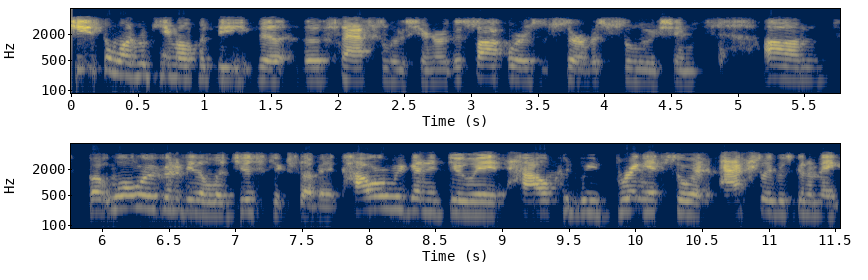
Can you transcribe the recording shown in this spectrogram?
she's the one who came up with the, the, the SaaS solution or the software as a service solution. Um, but what were going to be the logistics of it? How are we going to do it? How could we bring it so it actually was going to make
